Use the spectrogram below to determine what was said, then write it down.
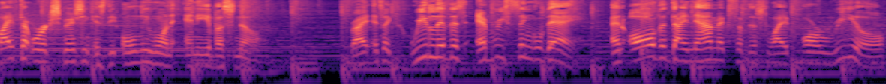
life that we're experiencing is the only one any of us know, right? It's like we live this every single day, and all the dynamics of this life are real.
